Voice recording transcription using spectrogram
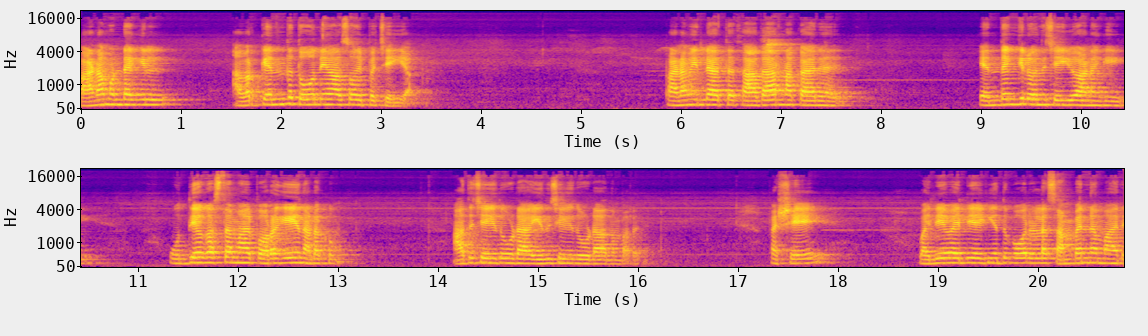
പണമുണ്ടെങ്കിൽ അവർക്ക് എന്ത് തോന്നിയാസോ ഇപ്പം ചെയ്യാം. പണമില്ലാത്ത സാധാരണക്കാർ എന്തെങ്കിലും ഒന്ന് ചെയ്യുവാണെങ്കിൽ ഉദ്യോഗസ്ഥന്മാർ പുറകെ നടക്കും. അത് ചെയ്തുകൂടാ ഇത് ചെയ്തുകൂടാ എന്നും പറഞ്ഞു. പക്ഷേ വലിയ വലിയ ഇതുപോലുള്ള സമ്പന്നന്മാർ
